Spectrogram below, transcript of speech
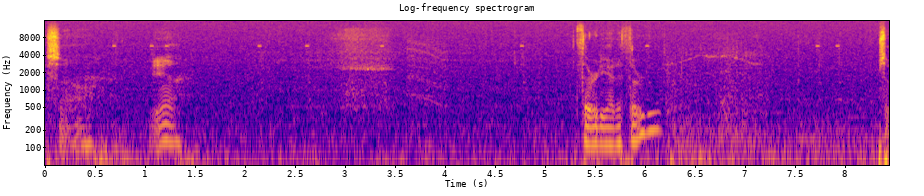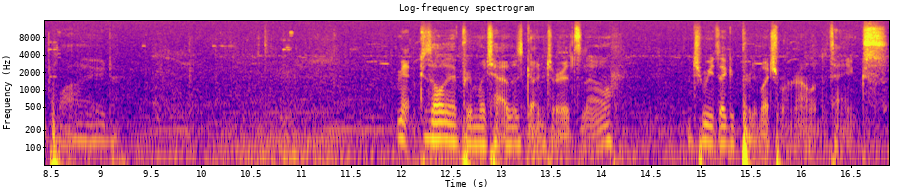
So, yeah. 30 out of 30. Supplied. Yeah, because all I pretty much have is gun turrets now. Which means I can pretty much run around with the tanks.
